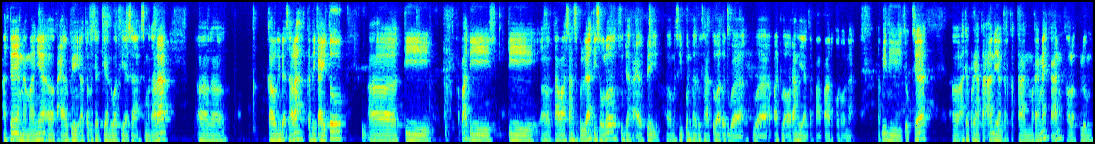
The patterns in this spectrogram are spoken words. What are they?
ada yang namanya uh, KLB atau kejadian luar biasa. Sementara uh, kalau tidak salah ketika itu uh, di apa di di kawasan sebelah di Solo sudah KLB meskipun baru satu atau dua dua apa dua orang yang terpapar corona. Tapi di Jogja Eh, ada pernyataan yang terkesan meremehkan, kalau belum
